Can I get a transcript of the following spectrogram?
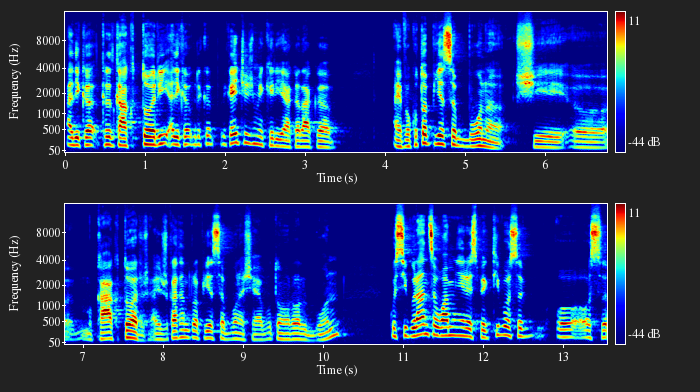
adică cred că actorii, adică cred că, cred că aici e șmecheria, că dacă ai făcut o piesă bună și uh, ca actor ai jucat într-o piesă bună și ai avut un rol bun, cu siguranță oamenii respectivi o să, o, o, să,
